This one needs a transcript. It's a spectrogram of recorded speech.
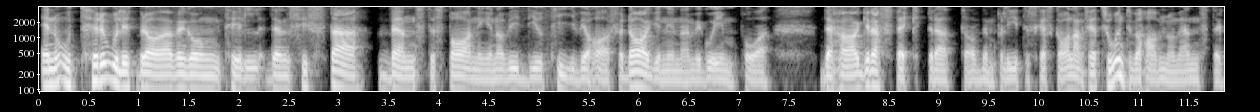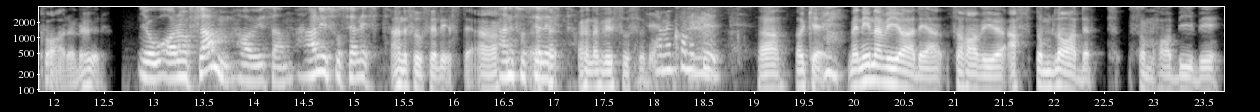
en otroligt bra övergång till den sista vänsterspaningen av idioti vi har för dagen innan vi går in på det högra spektrat av den politiska skalan. För jag tror inte vi har någon vänster kvar, eller hur? Jo, Aron Flam har vi ju sen. Han är ju socialist. Han är socialist, ja. Han är socialist. Han har blivit socialist. Han har kommit ut. Ja, okej. Men innan vi gör det så har vi ju Aftonbladet som har blivit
